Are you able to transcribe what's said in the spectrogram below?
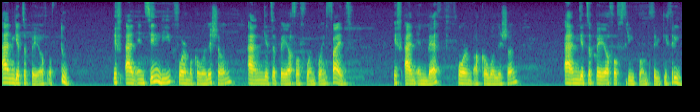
Anne gets a payoff of 2. If Anne and Cindy form a coalition, Anne gets a payoff of 1.5. If Anne and Beth form a coalition, Anne gets a payoff of 3.33.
